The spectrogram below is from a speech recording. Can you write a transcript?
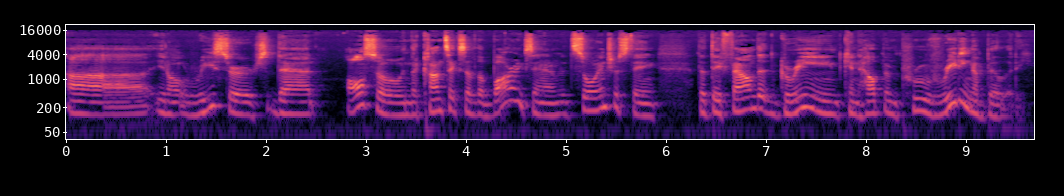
uh, you know, research that also in the context of the bar exam, it's so interesting that they found that green can help improve reading ability.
